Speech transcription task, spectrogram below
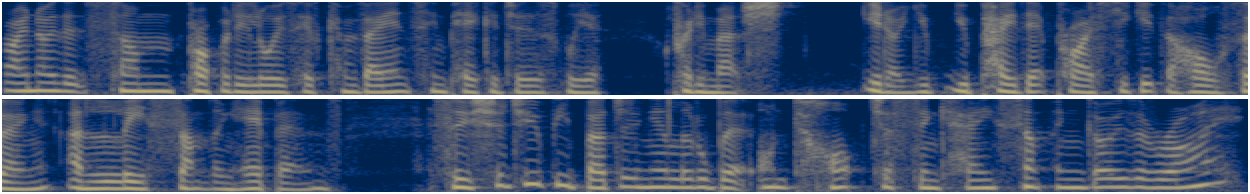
I know that some property lawyers have conveyancing packages where pretty much, you know, you, you pay that price, you get the whole thing unless something happens. So should you be budgeting a little bit on top just in case something goes awry?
